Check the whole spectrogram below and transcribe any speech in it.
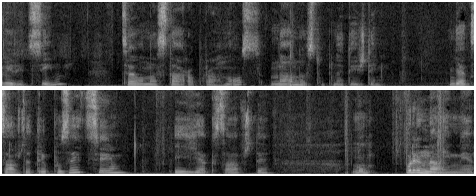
Привіт всім! Це у нас старопрогноз на наступний тиждень. Як завжди, три позиції, і, як завжди, ну, принаймні,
